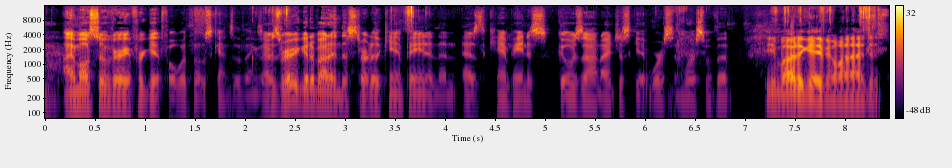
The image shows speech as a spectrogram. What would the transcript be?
I'm also very forgetful with those kinds of things. I was very good about it in the start of the campaign, and then as the campaign is, goes on, I just get worse and worse with it. you might have gave me one. I just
